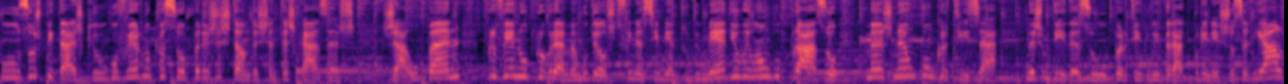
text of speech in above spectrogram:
os hospitais que o governo passou para a gestão das Santas Casas. Já o PAN prevê no programa modelos de financiamento de médio e longo prazo, mas não concretiza. Nas medidas, o partido liderado por Inês Sousa Real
